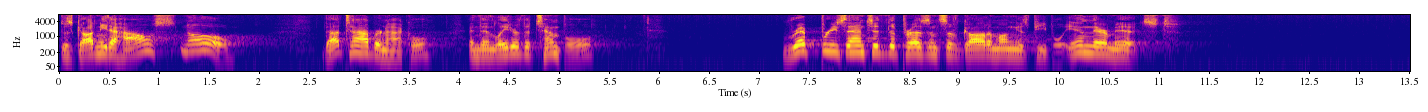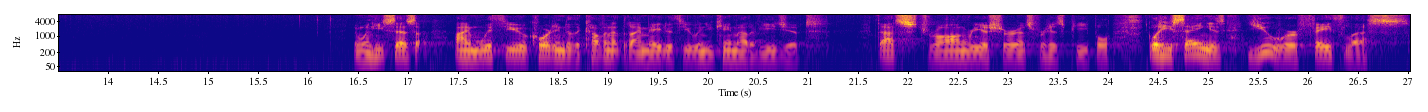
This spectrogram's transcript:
Does God need a house? No. That tabernacle, and then later the temple, represented the presence of God among his people in their midst. And when he says, I'm with you according to the covenant that I made with you when you came out of Egypt, that's strong reassurance for his people. What he's saying is, You were faithless,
